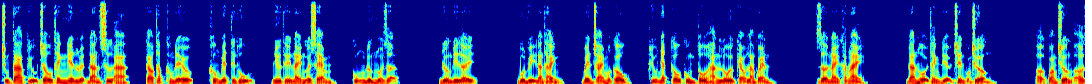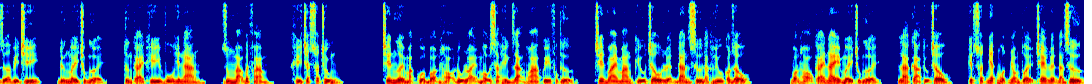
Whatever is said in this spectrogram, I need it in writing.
chúng ta cựu châu thanh niên luyện đan sư à cao thấp không đều, không biết tiến thủ, như thế này người xem, cũng đừng nổi giận đường đi lấy. Bốn vị đan thánh, bên trái một câu, hữu nhất câu cùng tô hàn lôi kéo làm quen. Giờ này khắc này, đan hội thánh địa trên quảng trường. Ở quảng trường ở giữa vị trí, đứng mấy chục người, từng cái khí vũ hiên ngang, dung mạo bất phàm, khí chất xuất chúng. Trên người mặc của bọn họ đủ loại màu sắc hình dạng hoa quý phục thử, trên vai mang cựu châu luyện đan sư đặc hữu con dấu. Bọn họ cái này mấy chục người, là cả cựu châu, kiệt xuất nhất một nhóm tuổi trẻ luyện đan sư.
